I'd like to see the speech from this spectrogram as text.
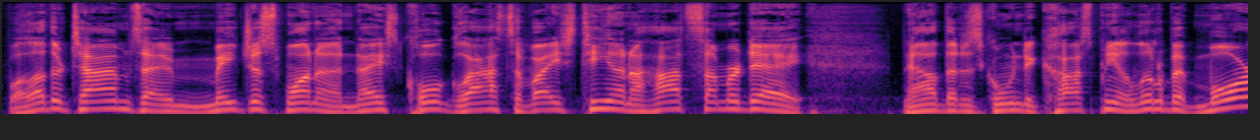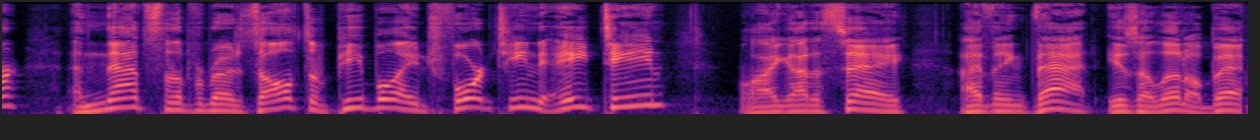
while other times I may just want a nice cold glass of iced tea on a hot summer day. Now that is going to cost me a little bit more, and that's the result of people aged 14 to 18. Well, I gotta say, I think that is a little bit.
